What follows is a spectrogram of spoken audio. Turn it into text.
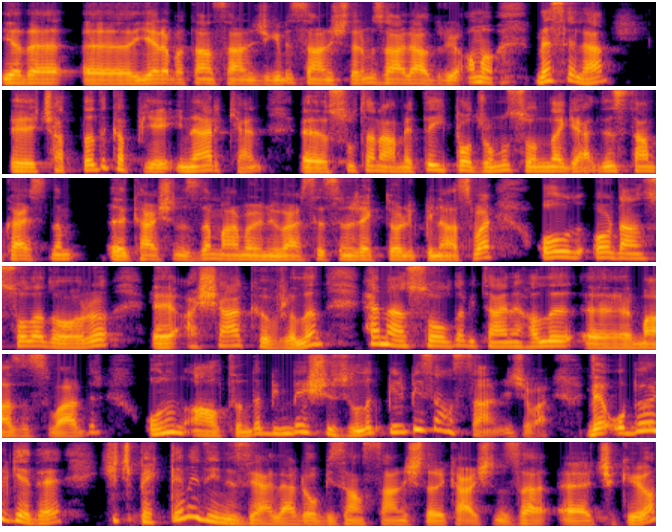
ya da e, Yere Batan Sarnıcı gibi sarnıçlarımız hala duruyor. Ama mesela e, Çatladı Kapı'ya inerken e, Sultanahmet'te hipodromun sonuna geldiniz. Tam karşısında karşınızda Marmara Üniversitesi'nin rektörlük binası var. Oradan sola doğru aşağı kıvrılın. Hemen solda bir tane halı mağazası vardır. Onun altında 1500 yıllık bir Bizans sarnıcı var. Ve o bölgede hiç beklemediğiniz yerlerde o Bizans sarnıçları karşınıza çıkıyor.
